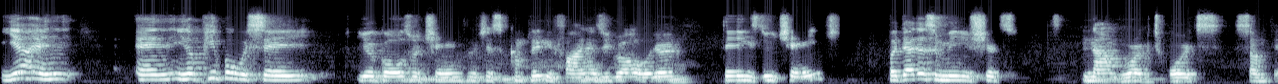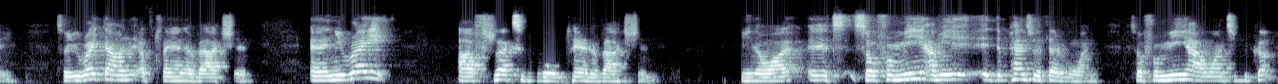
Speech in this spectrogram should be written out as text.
Yeah, and and you know, people would say your goals will change, which is completely fine. As you grow older, things do change, but that doesn't mean you should not work towards something. So you write down a plan of action, and you write a flexible plan of action. You know, it's so for me. I mean, it depends with everyone. So for me, I want to become.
